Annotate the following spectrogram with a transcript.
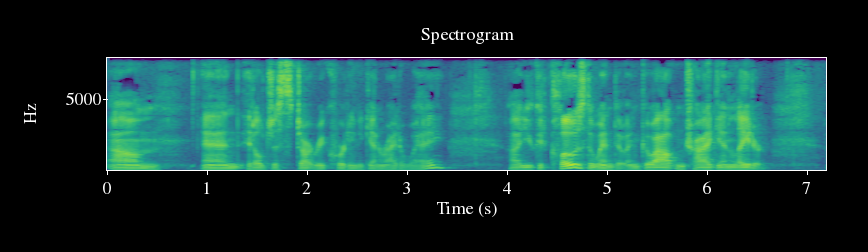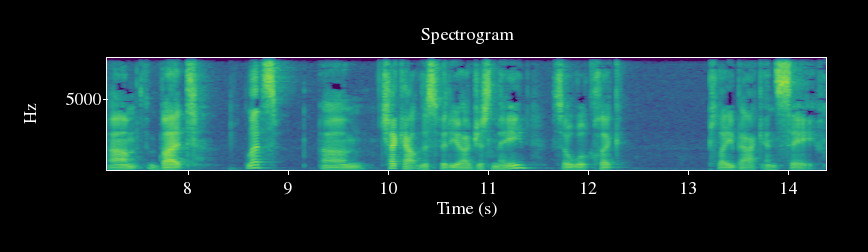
Um, and it'll just start recording again right away. Uh, you could close the window and go out and try again later. Um, but let's um, check out this video I've just made. So we'll click playback and save.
